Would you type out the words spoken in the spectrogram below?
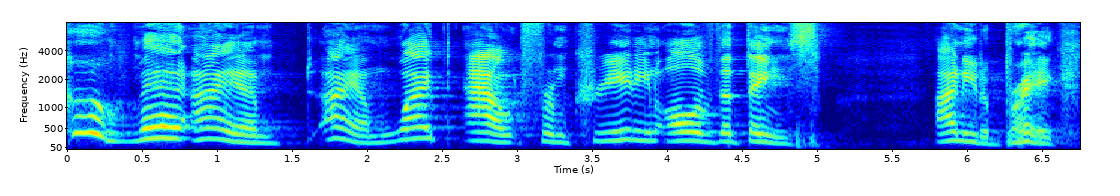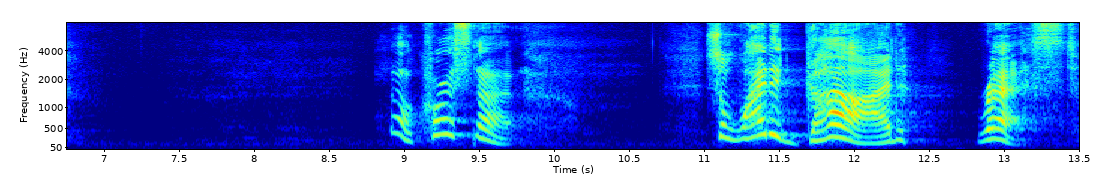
whew, man, I am, I am wiped out from creating all of the things. I need a break. No, of course not. So, why did God rest?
